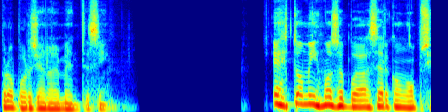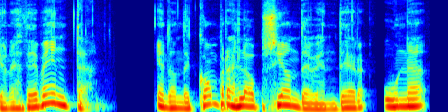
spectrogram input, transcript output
Proporcionalmente, sí. Esto mismo se puede hacer con opciones de venta, en donde compras la opción de vender una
